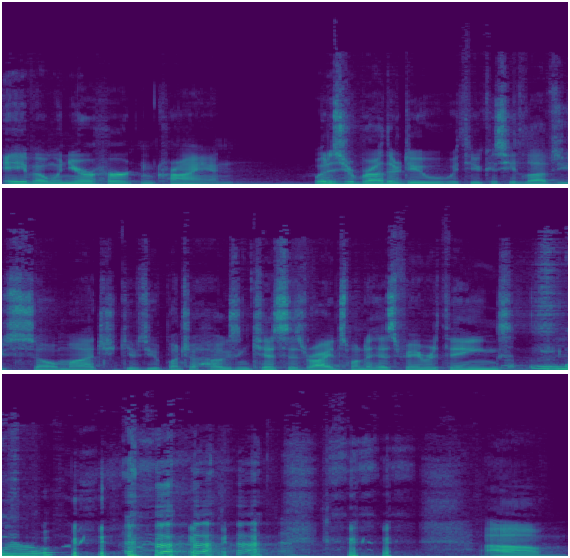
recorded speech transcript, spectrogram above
Ava, when you're hurt and crying, what does your brother do with you? Because he loves you so much. He gives you a bunch of hugs and kisses, right? It's one of his favorite things. No. Um,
